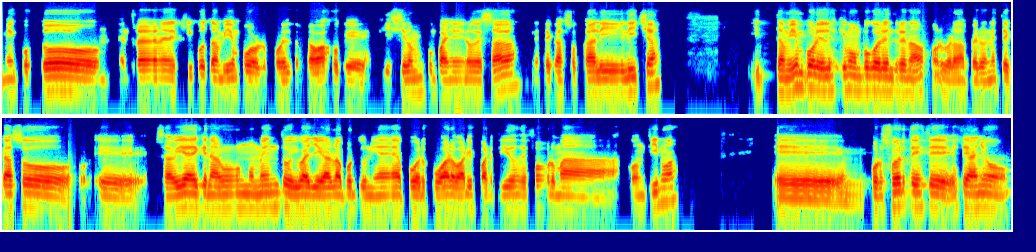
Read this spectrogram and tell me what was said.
me costó entrar en el equipo también por, por el trabajo que, hicieron mis compañeros de saga, en este caso Cali y Licha, y también por el esquema un poco del entrenador, ¿verdad? Pero en este caso eh, sabía de que en algún momento iba a llegar la oportunidad de poder jugar varios partidos de forma continua eh, por suerte este, este año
